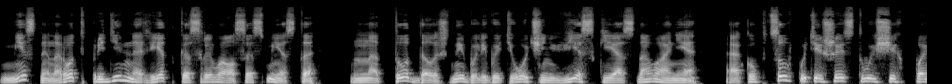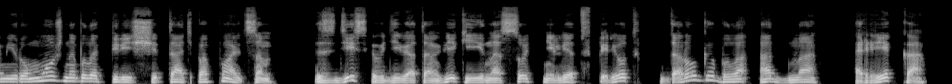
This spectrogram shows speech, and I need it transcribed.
Местный народ предельно редко срывался с места. На то должны были быть очень веские основания, а купцов, путешествующих по миру, можно было пересчитать по пальцам. Здесь в IX веке и на сотни лет вперед дорога была одна – река.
